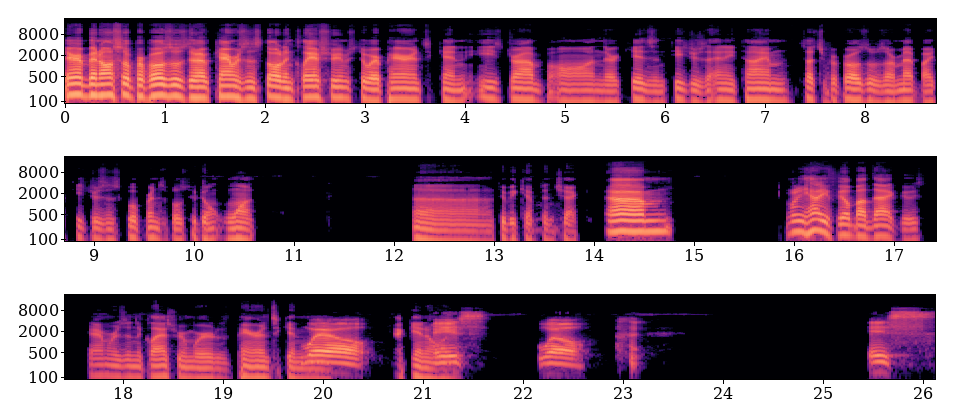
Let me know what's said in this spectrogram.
there have been also proposals to have cameras installed in classrooms to where parents can eavesdrop on their kids and teachers at any time. Such proposals are met by teachers and school principals who don't want uh, to be kept in check. Um, what do you, how do you feel about that, Goose? Cameras in the classroom where the parents can Well, check in on. it's well, it's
